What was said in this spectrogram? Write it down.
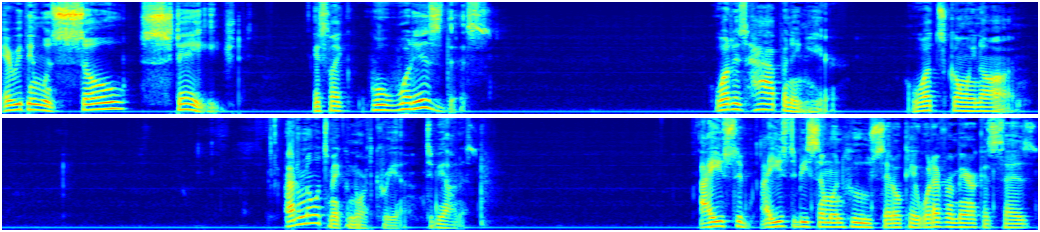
everything was so staged. It's like, well, what is this? What is happening here? What's going on? I don't know what to make of North Korea, to be honest. I used to, I used to be someone who said, okay, whatever America says,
